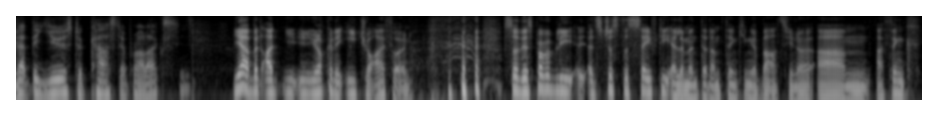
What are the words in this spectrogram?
that they use to cast their products. Yeah, but I, you- you're not going to eat your iPhone. so there's probably it's just the safety element that I'm thinking about. You know, um, I think.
